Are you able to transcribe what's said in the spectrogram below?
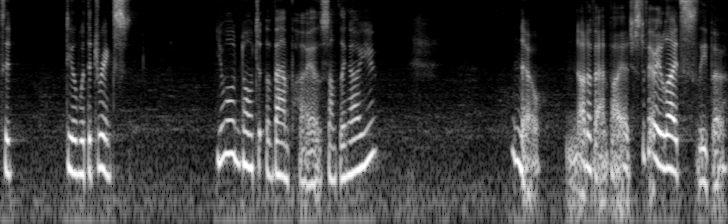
to deal with the drinks. You're not a vampire or something, are you? No, not a vampire, just a very light sleeper.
